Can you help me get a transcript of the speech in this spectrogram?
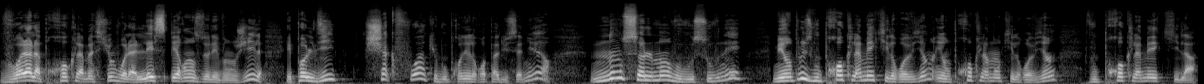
Voilà la proclamation, voilà l'espérance de l'Évangile. Et Paul dit, chaque fois que vous prenez le repas du Seigneur, non seulement vous vous souvenez, mais en plus vous proclamez qu'il revient, et en proclamant qu'il revient, vous proclamez qu'il a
